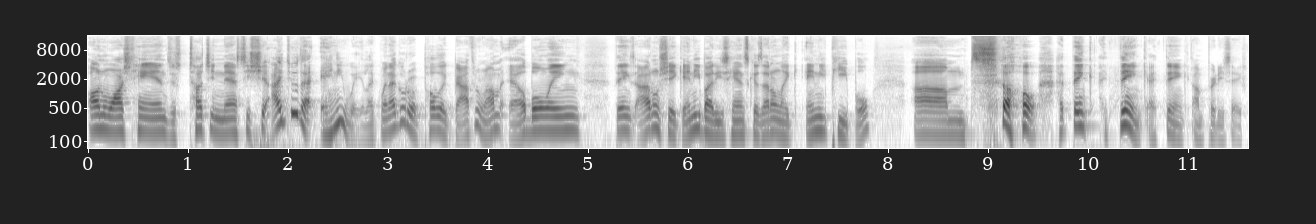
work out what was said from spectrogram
unwashed hands, just touching nasty shit. I do that anyway. Like when I go to a public bathroom, I'm elbowing things. I don't shake anybody's hands because I don't like any people. Um, so I think I think I think I'm pretty safe.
